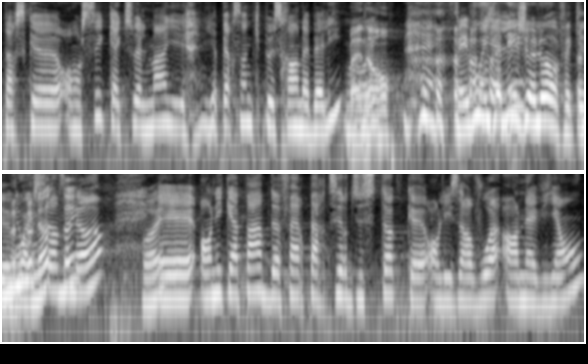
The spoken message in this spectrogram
Parce que on sait qu'actuellement, il n'y a personne qui peut se rendre à Bali. Ben Oui. non. Mais vous, vous êtes déjà là, fait que Nous why not, sommes là. Ouais. Euh, on est capable de faire partir du stock. on les envoie en avion.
